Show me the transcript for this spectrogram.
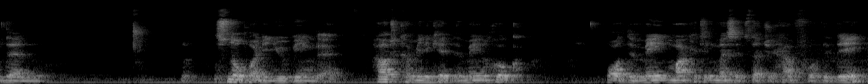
then there's no point in you being there. How to communicate the main hook or the main marketing message that you have for the day.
